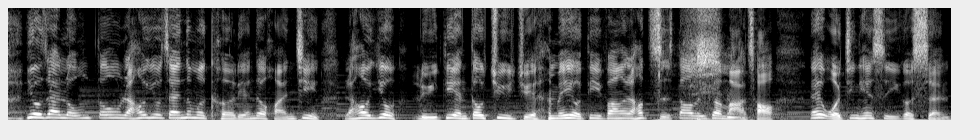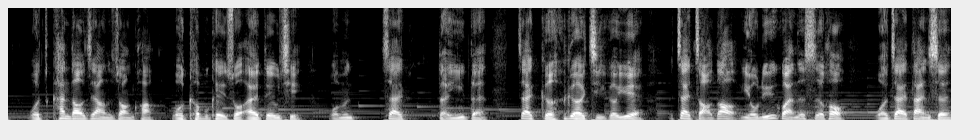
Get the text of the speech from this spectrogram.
又在隆冬，然后又在那么可怜的环境，然后又旅店都拒绝，没有地方，然后只到了一个马槽。哎，我今天是一个神，我看到这样的状况，我可不可以说，哎，对不起，我们再等一等，再隔个几个月，再找到有旅馆的时候，我再诞生，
